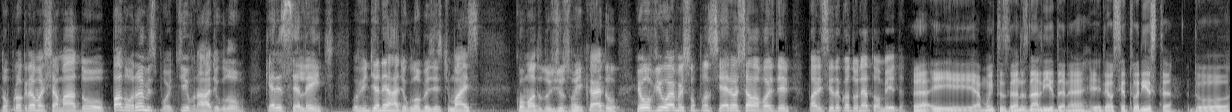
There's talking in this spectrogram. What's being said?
do programa chamado Panorama Esportivo na Rádio Globo, que era excelente. Hoje em dia nem a Rádio Globo existe mais. Comando do Gilson Ricardo. Eu ouvi o Emerson Pansieri, eu achava a voz dele parecida com a do Neto Almeida. É, e há muitos anos na lida, né? Ele é o setorista do,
